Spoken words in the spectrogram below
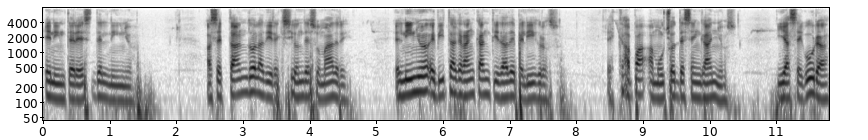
en interés del niño aceptando la dirección de su madre. El niño evita gran cantidad de peligros, escapa a muchos desengaños y asegura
